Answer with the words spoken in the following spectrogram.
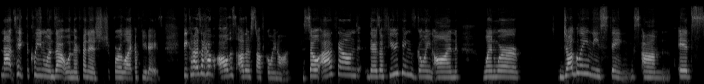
not take the clean ones out when they're finished for like a few days because i have all this other stuff going on so i found there's a few things going on when we're juggling these things um it's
